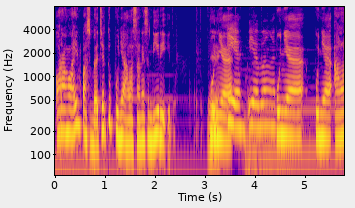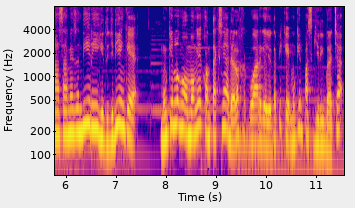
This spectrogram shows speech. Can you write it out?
orang lain pas baca tuh punya alasannya sendiri gitu, punya iya iya banget punya punya alasannya sendiri gitu. Jadi yang kayak mungkin lo ngomongnya konteksnya adalah ke keluarga gitu, tapi kayak mungkin pas Giri baca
